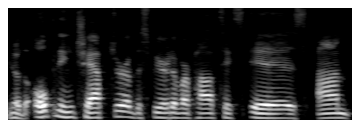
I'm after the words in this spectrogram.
you know the opening chapter of the spirit of our politics is on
